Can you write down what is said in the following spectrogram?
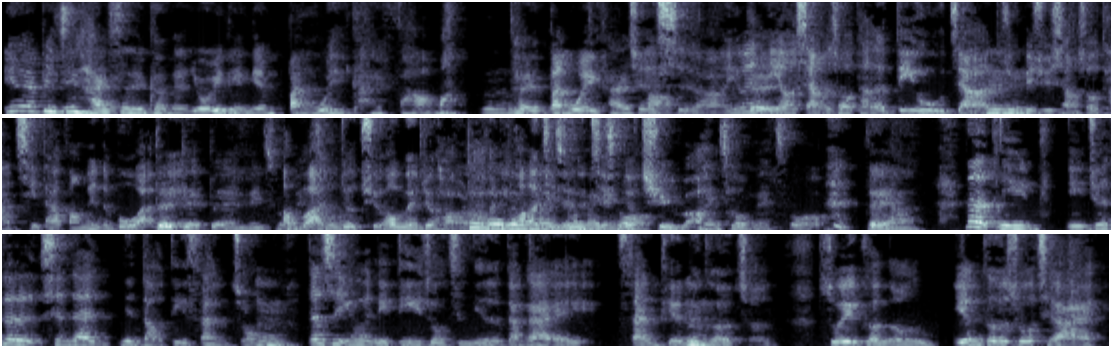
因为毕竟还是可能有一点点半未开发嘛，嗯对，半未开发。确实啊，因为你要享受它的低物价，你就必须享受它其他方面的不完美。对对对，没错。不然你就去欧美就好了，你花几千块钱就去吧。没错没错，对啊。那你你觉得现在念到第三周，嗯，但是因为你第一周只念了大概三天的课程，所以可能严格说起来。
